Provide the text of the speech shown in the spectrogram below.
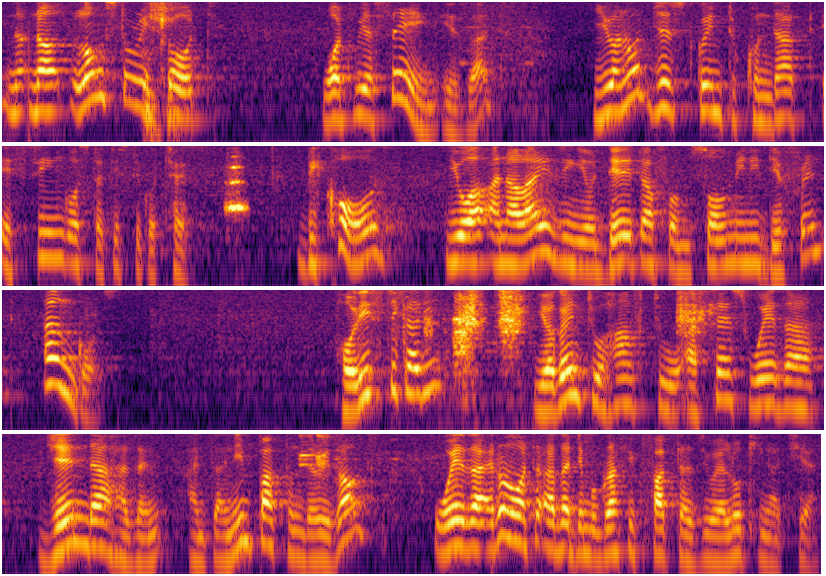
Now, now long story short, what we are saying is that you are not just going to conduct a single statistical test because you are analyzing your data from so many different angles. Holistically, you're going to have to assess whether gender has an, has an impact on the results, whether, I don't know what other demographic factors you were looking at here,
